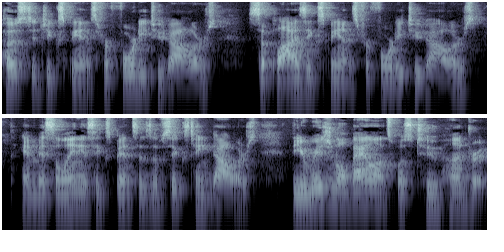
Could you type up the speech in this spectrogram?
postage expense for $42, supplies expense for $42, and miscellaneous expenses of $16. The original balance was 200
